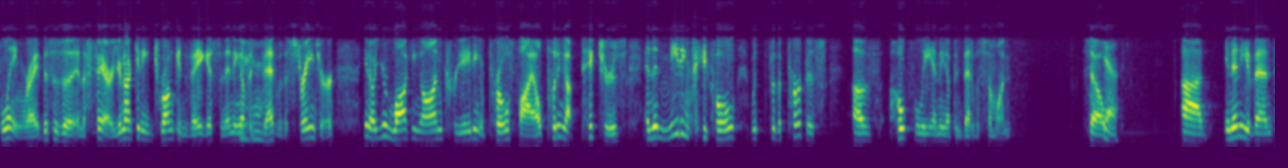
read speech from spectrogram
fling, right? This is a, an affair. You're not getting drunk in Vegas and ending up in bed with a stranger. You know, you're logging on, creating a profile, putting up pictures, and then meeting people with for the purpose of hopefully ending up in bed with someone. So, Yeah. Uh, in any event,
